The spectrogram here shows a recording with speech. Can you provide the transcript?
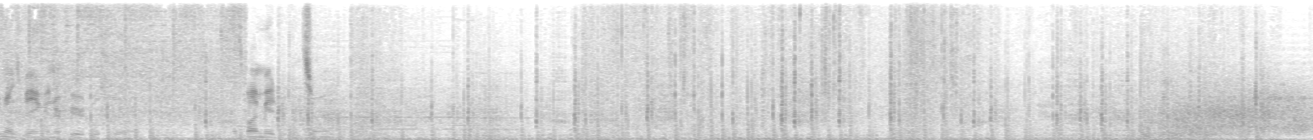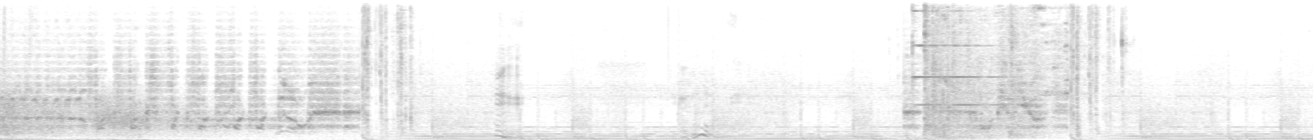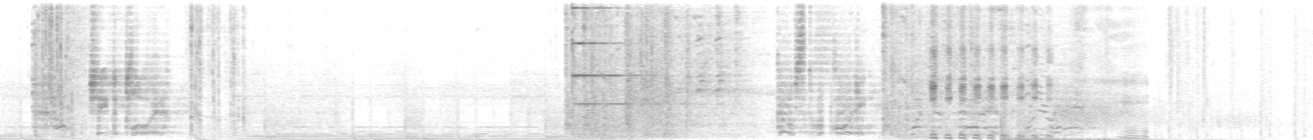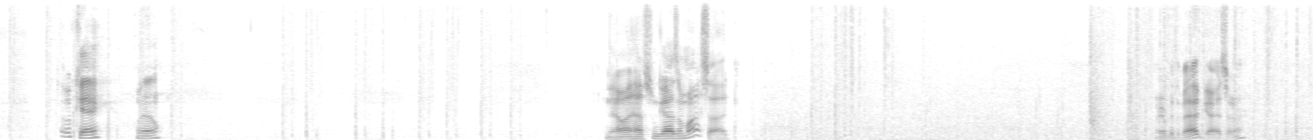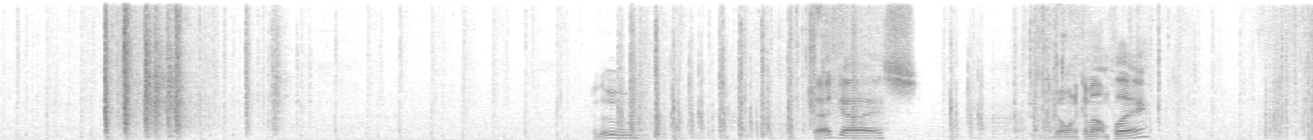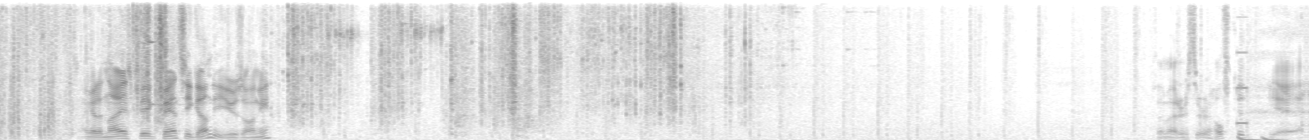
Signal's being interfered with. That's my major concern. Okay, well. Now I have some guys on my side. Wherever the bad guys are. Hello. Bad guys. Do I want to come out and play? I got a nice big fancy gun to use on you. Does that matter? Is there a health kit? Yeah.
